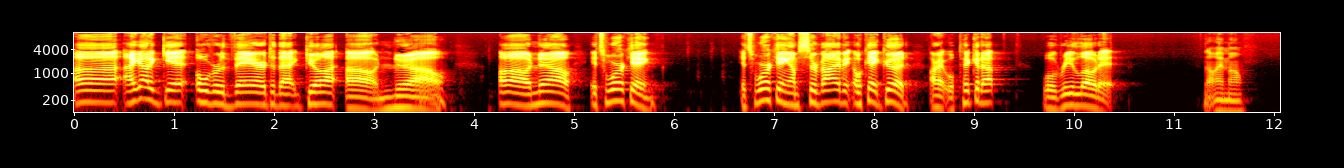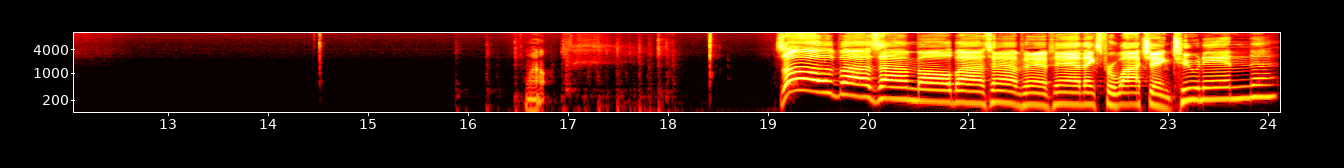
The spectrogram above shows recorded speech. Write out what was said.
Uh, I gotta get over there to that gun. Oh no. Oh no. It's working. It's working. I'm surviving. Okay, good. All right, we'll pick it up. We'll reload it. No ammo. Well. Thanks for watching. Tune in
